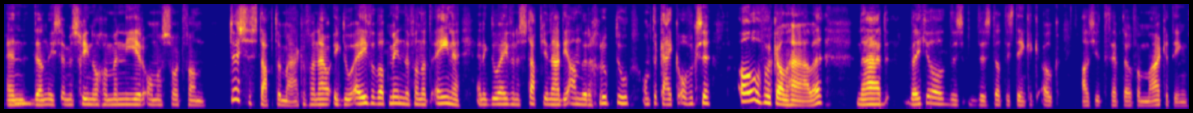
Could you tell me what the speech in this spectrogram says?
En Mm. dan is er misschien nog een manier om een soort van tussenstap te maken. Van nou, ik doe even wat minder van dat ene. En ik doe even een stapje naar die andere groep toe. Om te kijken of ik ze over kan halen. Naar, weet je wel, dus, dus dat is denk ik ook, als je het hebt over marketing.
